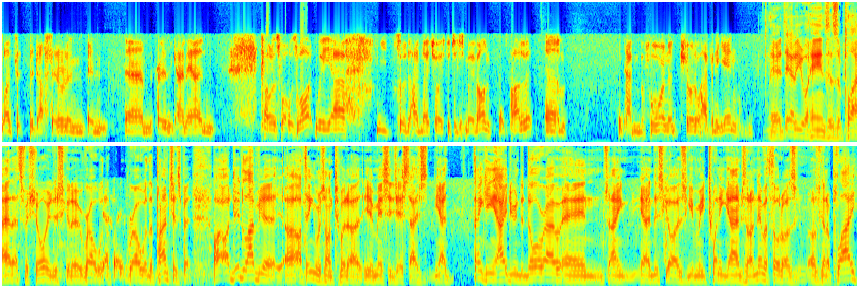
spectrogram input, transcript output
once it, the dust settled and, and um, the president came out and told us what was what, we uh, we sort of had no choice but to just move on. That's part of it. Um, it's happened before, and I'm sure it'll happen again. Yeah, it's out of your hands as a player, that's for sure. You're just going to roll with Exactly. the, roll with the punches. But I, I did love your. Uh, I think it was on Twitter. Your message yesterday, you know, thanking Adrian Dodoro and saying, you know, this guy's given me 20 games, and I never thought I was I was going to play.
